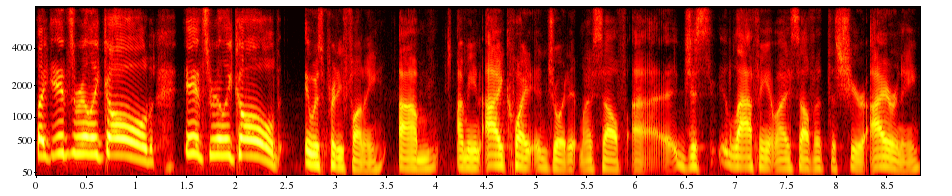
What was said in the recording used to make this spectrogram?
Like it's really cold. It's really cold. It was pretty funny. Um, I mean, I quite enjoyed it myself. Uh, just laughing at myself at the sheer irony.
